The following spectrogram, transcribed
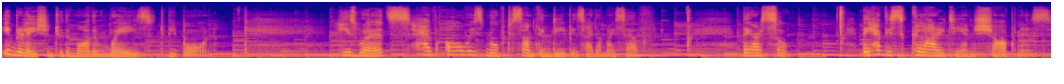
in relation to the modern ways to be born. His words have always moved something deep inside of myself. They are so they have this clarity and sharpness.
